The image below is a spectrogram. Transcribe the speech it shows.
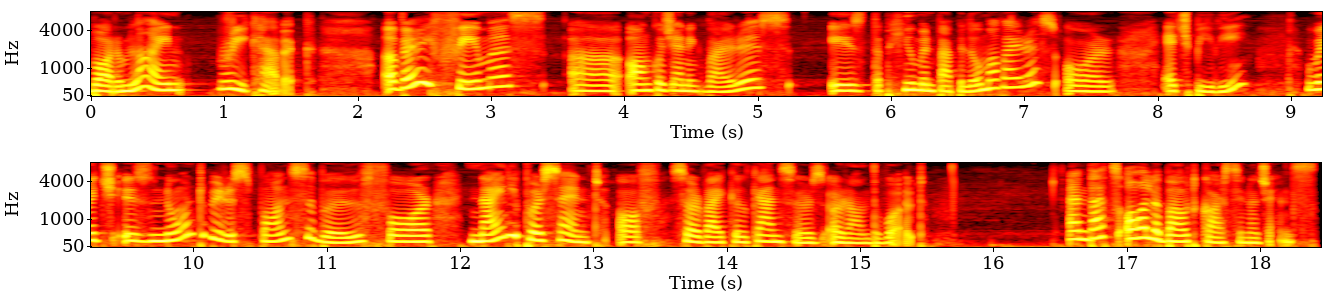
Bottom line, wreak havoc. A very famous uh, oncogenic virus is the human papillomavirus or HPV which is known to be responsible for 90% of cervical cancers around the world. And that's all about carcinogens.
